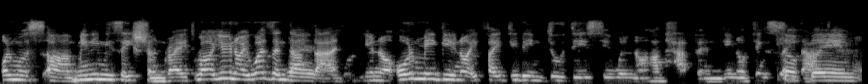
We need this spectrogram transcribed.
almost uh, minimization, right? Well, you know, it wasn't that right. bad, you know, or maybe, you know, if I didn't do this, it will not have happened, you know, things like that. Self-blame,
